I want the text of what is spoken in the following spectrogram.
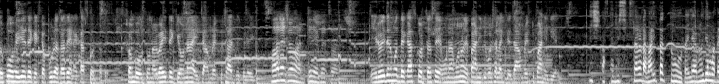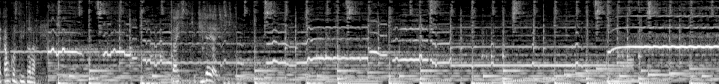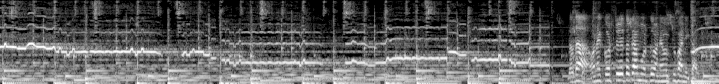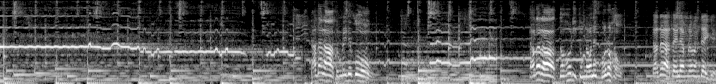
তো পো হইয়ে দেখে একটা পুরা দাদা এনে কাজ করতেছে সম্ভবত ওনার বাড়িতে কেউ নাই যে আমরা একটু সাহায্য করে। হরে সোহান কে বেচো এই রোহিতের মধ্যে কাজ করতেছে ওনার মনে হয় পানি পিপাসা লাগছে যা আমরা একটু পানি দিয়ে। ইস আজকে যদি সিক্সারাটা বাড়ি থাকতো তাইলে আর রোহিতের মধ্যে কাম করতে দিত না তাই ঠিক যাই দাদা অনেক কষ্ট হয়ে তো কাম করতো অনেক একটু পানি খাও। দাদারা তোমরা এটা বউ। দাদারা দহরি তোমরা অনেক বড় হও। দাদা তাইলে আমরা এখন যাই গে।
